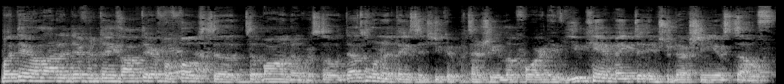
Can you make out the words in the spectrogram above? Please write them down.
but there are a lot of different things out there for folks to, to bond over. So that's one of the things that you could potentially look for. If you can't make the introduction yourself,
